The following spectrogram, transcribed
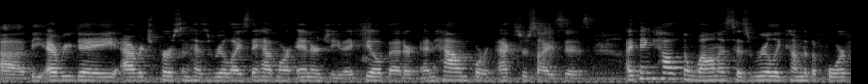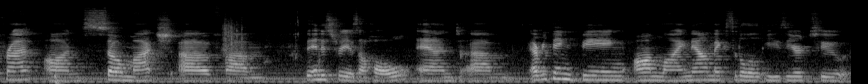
Uh, the everyday average person has realized they have more energy, they feel better, and how important exercise is. I think health and wellness has really come to the forefront on so much of um, the industry as a whole, and um, everything being online now makes it a little easier to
